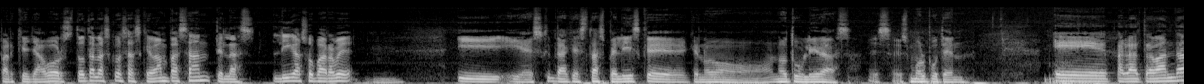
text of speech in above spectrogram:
perquè llavors totes les coses que van passant te les liga superbé mm. i, i és d'aquestes pel·lis que, que no, no t'oblides és, és molt potent Eh, per l'altra banda,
